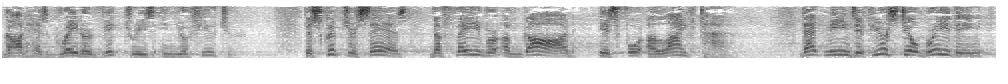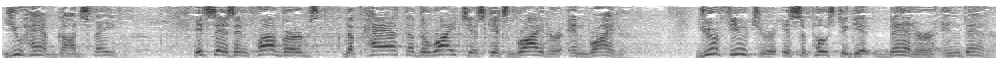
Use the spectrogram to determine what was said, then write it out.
God has greater victories in your future. The scripture says the favor of God is for a lifetime. That means if you're still breathing, you have God's favor. It says in Proverbs, the path of the righteous gets brighter and brighter. Your future is supposed to get better and better.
